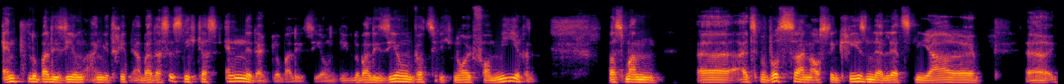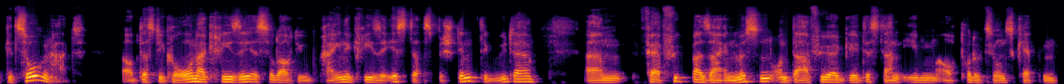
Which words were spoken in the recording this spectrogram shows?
Entglobalisierung angetreten, aber das ist nicht das Ende der Globalisierung. Die Globalisierung wird sich neu formieren. Was man äh, als Bewusstsein aus den Krisen der letzten Jahre äh, gezogen hat, ob das die Corona-Krise ist oder auch die Ukraine-Krise ist, dass bestimmte Güter ähm, verfügbar sein müssen. Und dafür gilt es dann eben auch Produktionsketten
